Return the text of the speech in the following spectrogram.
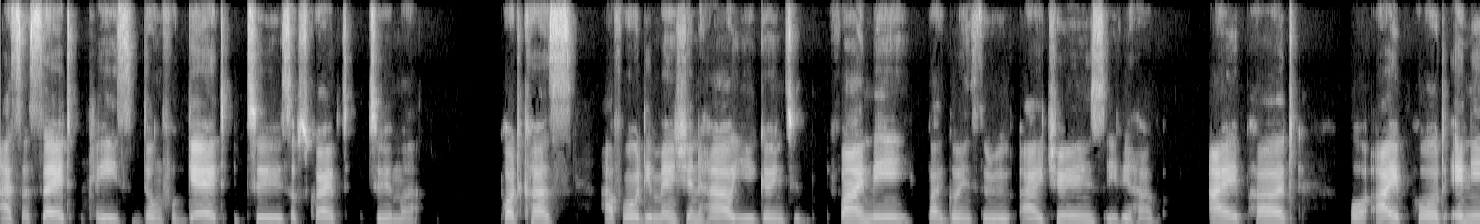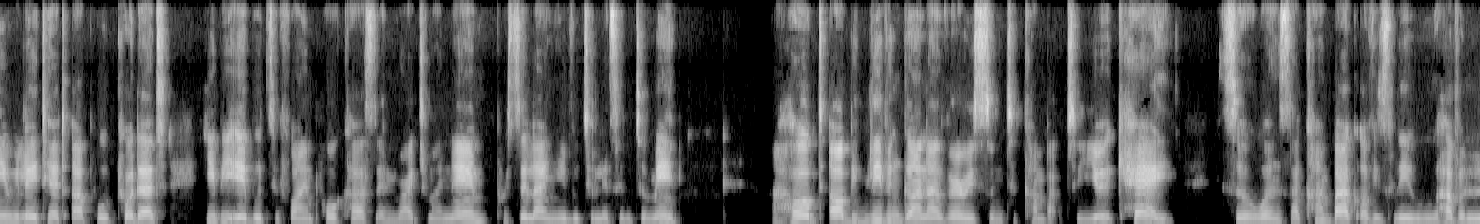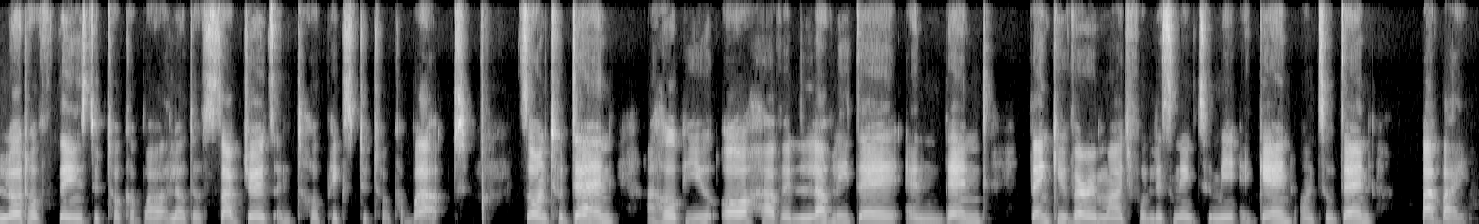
As I said, please don't forget to subscribe to my podcast. I've already mentioned how you're going to find me by going through iTunes. If you have iPad or iPod, any related Apple product, you'll be able to find podcasts and write my name, Priscilla, and you'll be able to listen to me. I hope I'll be leaving Ghana very soon to come back to UK. So once I come back, obviously we'll have a lot of things to talk about, a lot of subjects and topics to talk about. So until then, I hope you all have a lovely day. And then thank you very much for listening to me again. Until then, bye bye.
